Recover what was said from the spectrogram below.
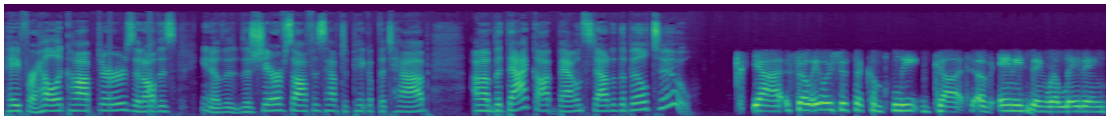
pay for helicopters and all this. You know, the, the sheriff's office have to pick up the tab, uh, but that got bounced out of the bill too. Yeah, so it was just a complete gut of anything relating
